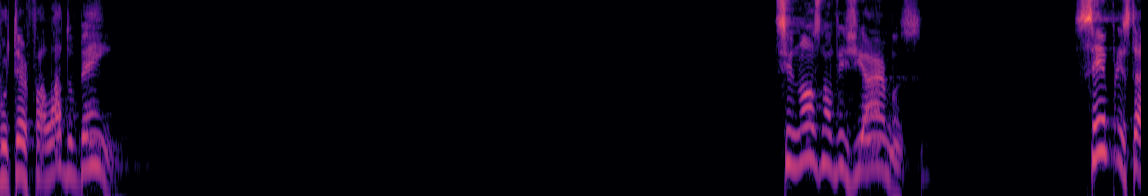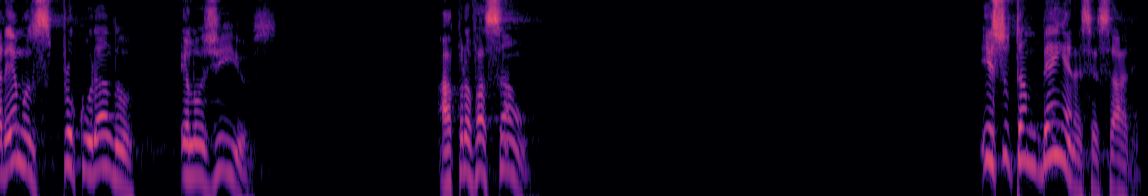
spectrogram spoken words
por ter falado bem. Se nós não vigiarmos, sempre estaremos procurando elogios, aprovação. Isso também é necessário,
